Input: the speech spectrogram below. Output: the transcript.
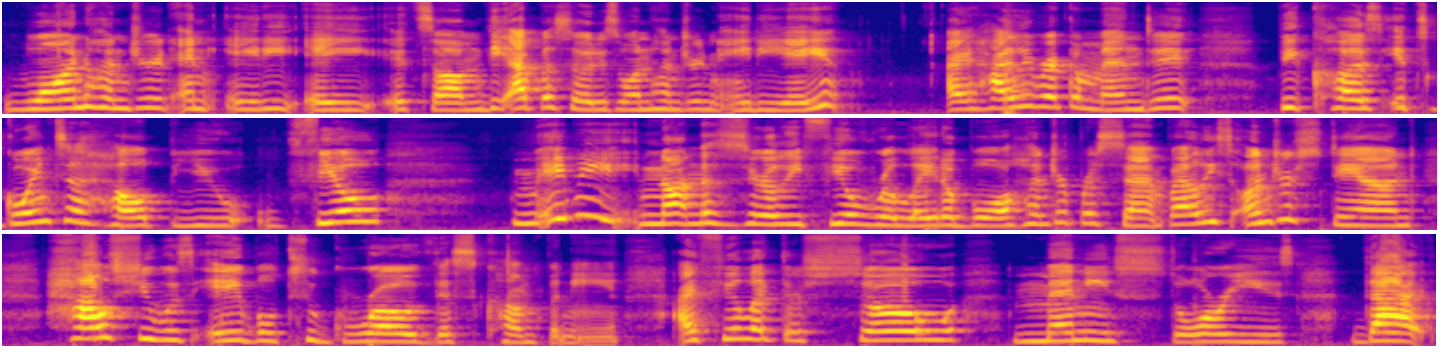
188. It's um the episode is 188. I highly recommend it because it's going to help you feel maybe not necessarily feel relatable 100%, but at least understand how she was able to grow this company. I feel like there's so many stories that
